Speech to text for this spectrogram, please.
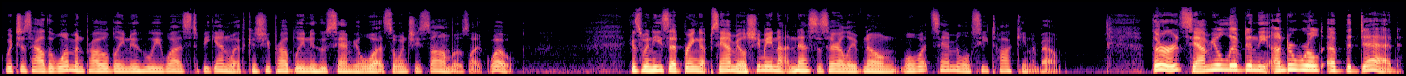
Which is how the woman probably knew who he was to begin with, because she probably knew who Samuel was. So when she saw him, it was like, whoa. Because when he said, bring up Samuel, she may not necessarily have known, well, what Samuel is he talking about? Third, Samuel lived in the underworld of the dead,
